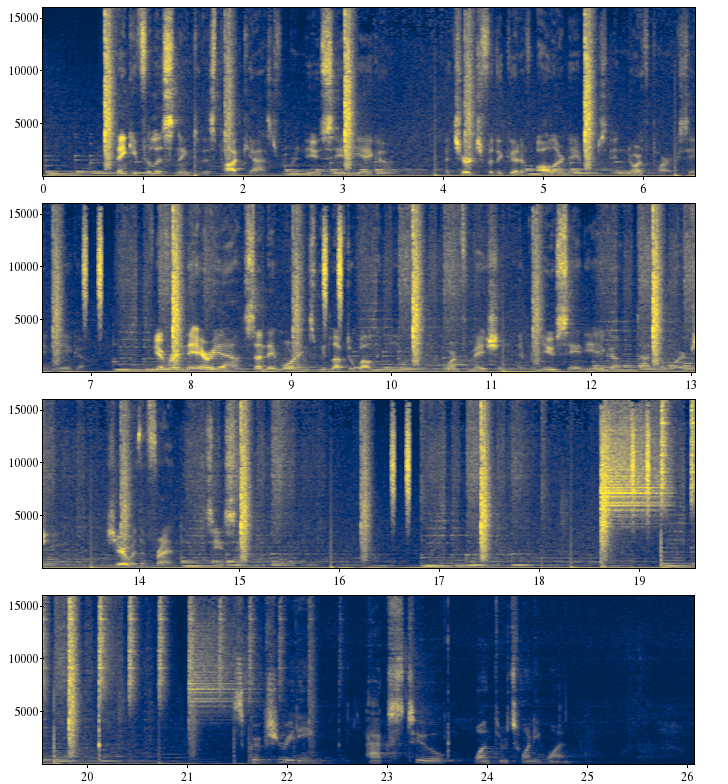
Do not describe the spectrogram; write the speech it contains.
Thank you for listening to this podcast from Renew San Diego, a church for the good of all our neighbors in North Park, San Diego. If you're ever in the area on Sunday mornings, we'd love to welcome you. More information at renewsandiego.org. Share with a friend. See you soon. Scripture reading Acts 2 1 through 21.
